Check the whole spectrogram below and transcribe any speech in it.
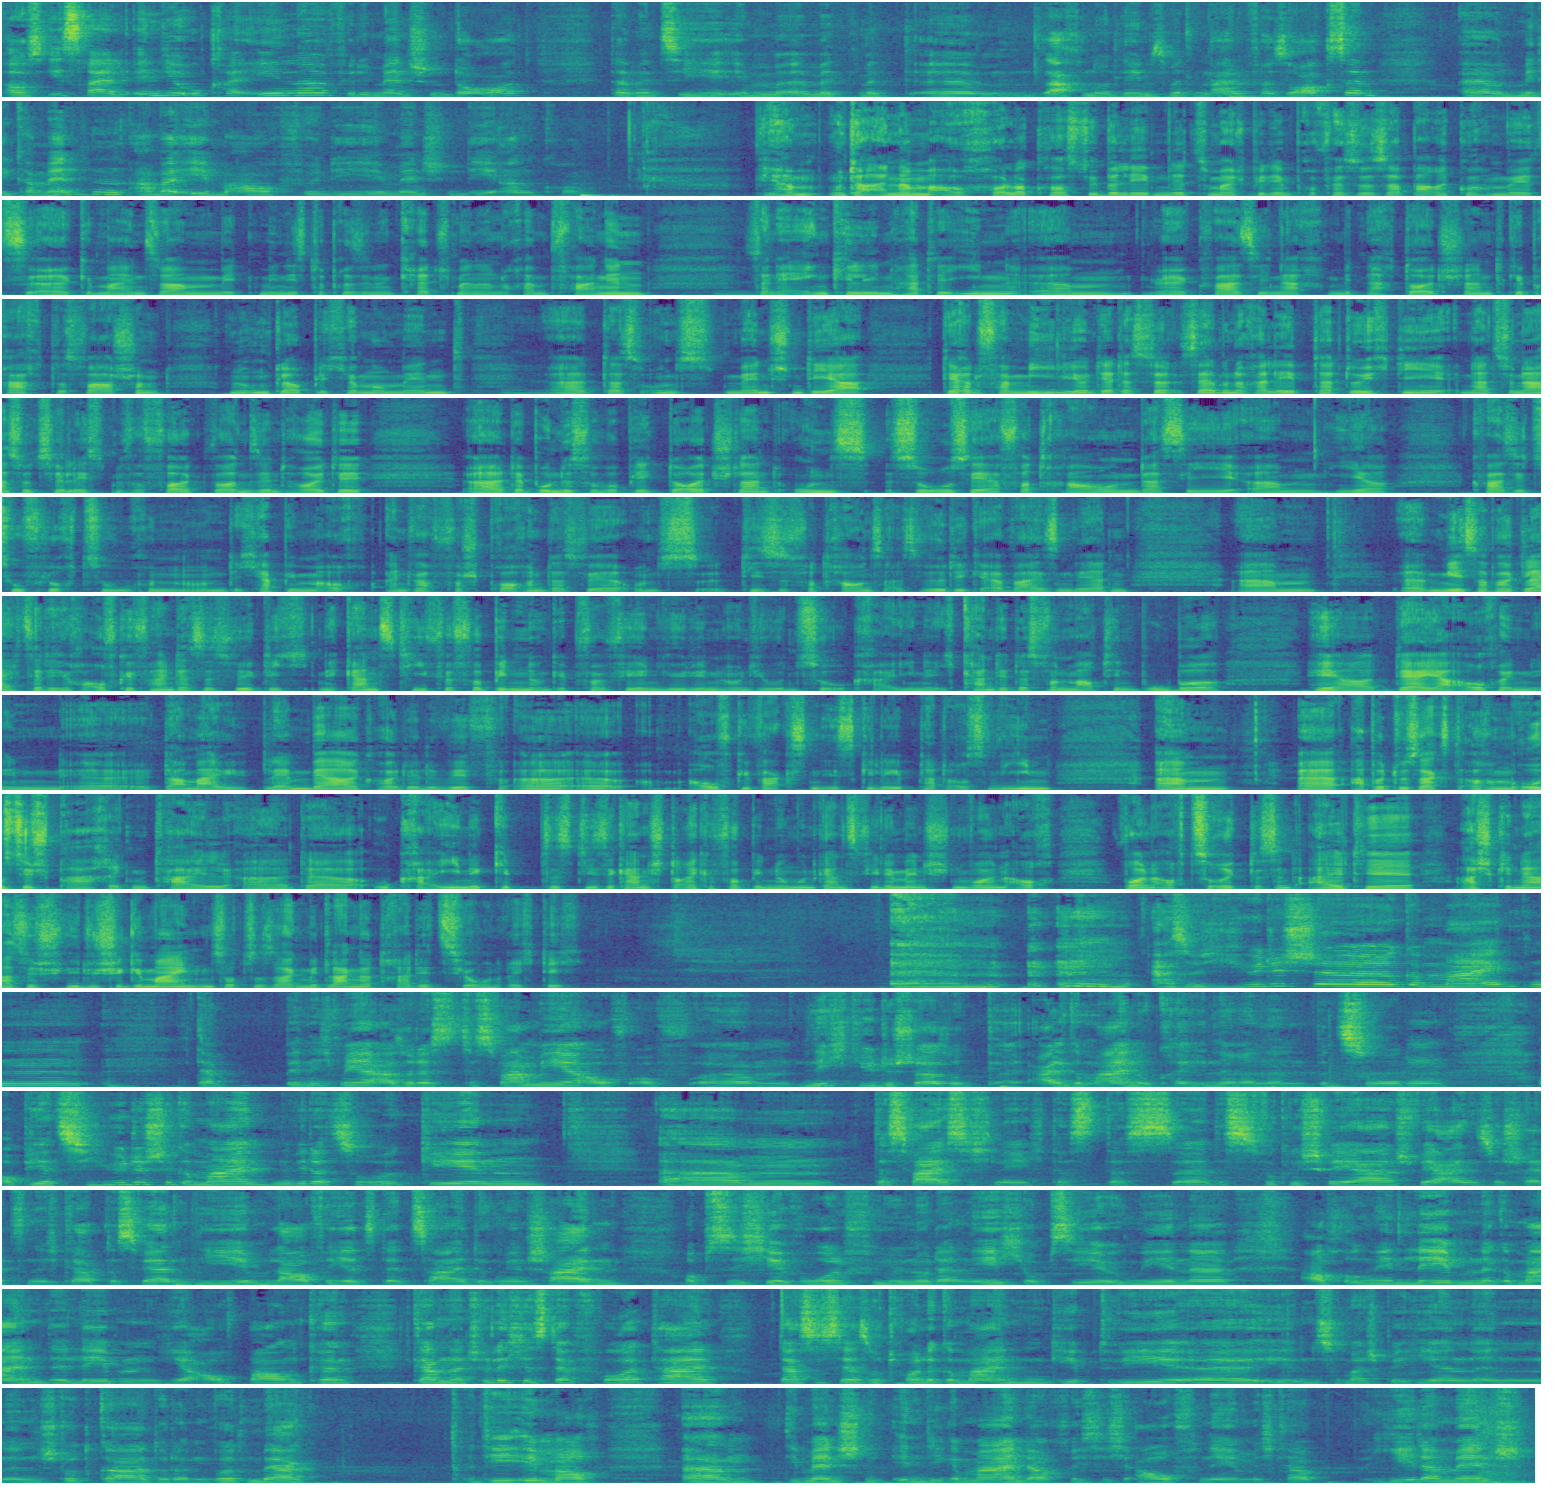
aus Israel in die Ukraine für die Menschen dort, damit sie eben äh, mit, mit ähm, Sachen und Lebensmitteln allem versorgt sind äh, und Medikamenten, aber eben auch für die Menschen, die ankommen. Wir haben unter anderem auch Holocaust-Überlebende, zum Beispiel den Professor Sabarko haben wir jetzt äh, gemeinsam mit Ministerpräsident Kretschmann noch empfangen. Mhm. Seine Enkelin hatte ihn ähm, äh, quasi nach, mit nach Deutschland gebracht. Das war schon ein unglaublicher Moment, mhm. äh, dass uns Menschen, die ja deren Familie und der das selber noch erlebt hat, durch die Nationalsozialisten verfolgt worden sind, heute äh, der Bundesrepublik Deutschland uns so sehr vertrauen, dass sie ähm, hier quasi Zuflucht suchen. Und ich habe ihm auch einfach versprochen, dass wir uns dieses Vertrauens als würdig erweisen werden. Ähm, äh, mir ist aber gleichzeitig auch aufgefallen, dass es wirklich eine ganz tiefe Verbindung gibt von vielen Jüdinnen und Juden zur Ukraine. Ich kannte das von Martin Buber her, der ja auch in, in äh, damalig Lemberg, heute Lviv, äh, äh, aufgewachsen ist, gelebt hat aus Wien. Ähm, äh, aber du sagst, auch im russischsprachigen Teil äh, der Ukraine gibt es diese ganz starke Verbindung und ganz viele Menschen wollen auch, wollen auch zurück. Das sind alte aschkenasisch-jüdische Gemeinden sozusagen mit langer Tradition, richtig? Ähm, also jüdische Gemeinden, da bin ich mehr, also das, das war mehr auf, auf ähm, nicht-jüdische, also allgemein Ukrainerinnen bezogen. Ob jetzt jüdische Gemeinden wieder zurückgehen, Ähm, das weiß ich nicht. Das, das, äh, das ist wirklich schwer, schwer einzuschätzen. Ich glaube, das werden die im Laufe jetzt der Zeit irgendwie entscheiden, ob sie sich hier wohlfühlen oder nicht, ob sie irgendwie eine, auch irgendwie ein Leben, eine Gemeindeleben hier aufbauen können. Ich glaube, natürlich ist der Vorteil, dass es ja so tolle Gemeinden gibt, wie äh, eben zum Beispiel hier in, in, in Stuttgart oder in Württemberg, die eben auch ähm, die Menschen in die Gemeinde auch richtig aufnehmen. Ich glaube, jeder Mensch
